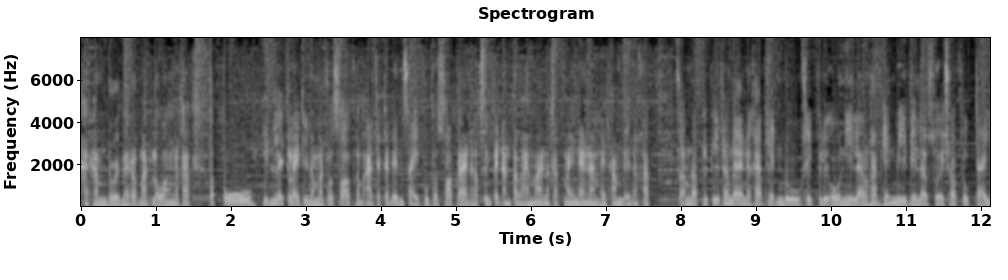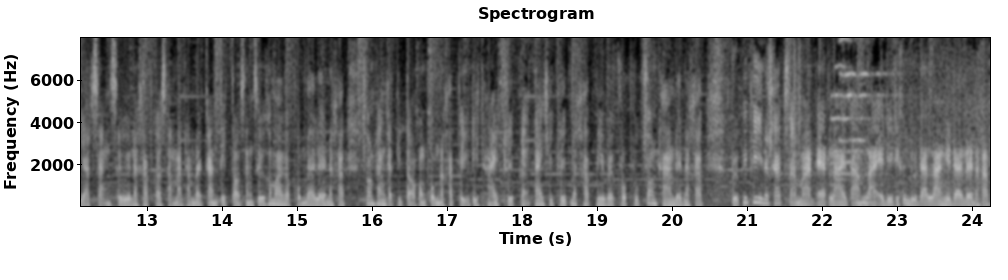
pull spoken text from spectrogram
ถ้าทำโดยไม่ระมัดระวังนะครับ ตะปูหินเหล็กอะไรที่นำมาทดสอบครับอาจจะกระเด็นใส่ผู้ทดสอบได้นะครับ ซึ่งเป็นอันตรายมากนะครับ ไม่แนะนำให้ทำเลยนะครับสำหรับพี่ๆท่านใดนะครับ เห็นดูคลิปวิดีโอนี้แล้วครับ เห็นมีดนี้แล้วสวยชอบถูกใจอยากสั่งซื้อนะครับ ก็สามารถทำรายการติดต่อสั่งซื้อเข้ามากับผมได้เลยนะครับ ช่องทางการติดต่อของผมนะครับจะอยู่ที่ท้ายคลิปและใต้ชื่อคลิปนะครับ มีไว้ครบทุกช่องทางเลยนะครับ หรือพี่ๆนะครับสามารถแอดไลน์ตามไลน์ไอดีที่ขึ้นอยู่ด้านล่างนี้ได้เลยนะครับ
